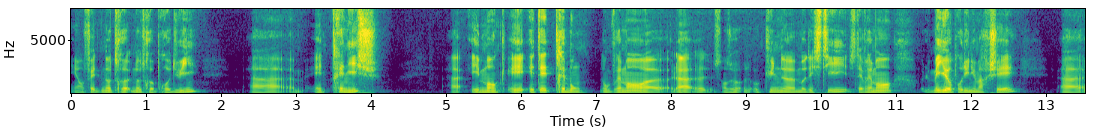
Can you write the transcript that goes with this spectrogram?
et en fait, notre, notre produit est très niche euh, et, manque, et était très bon. Donc vraiment, euh, là, euh, sans au- aucune euh, modestie, c'était vraiment le meilleur produit du marché. euh,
